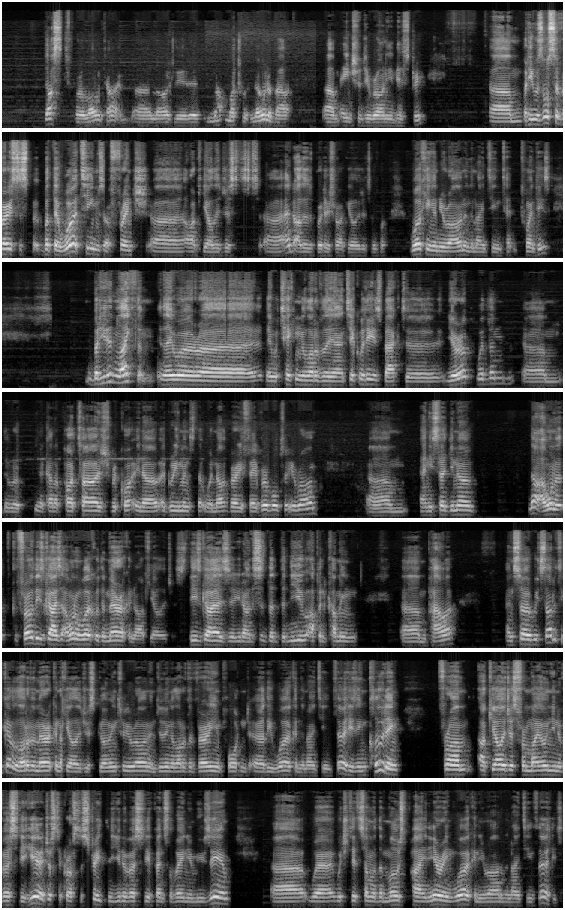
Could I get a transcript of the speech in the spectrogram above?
dust for a long time, uh, largely. Not much was known about um, ancient Iranian history. Um, but he was also very susp- but there were teams of French uh, archaeologists uh, and others, British archaeologists working in Iran in the 1920s. But he didn't like them. They were uh, they were taking a lot of the antiquities back to Europe with them. Um, there were you know kind of partage requ- you know agreements that were not very favorable to Iran. Um, and he said, you know, no, I want to throw these guys. I want to work with American archaeologists. These guys, you know, this is the, the new up and coming um, power. And so we started to get a lot of American archaeologists going to Iran and doing a lot of the very important early work in the 1930s, including from archaeologists from my own university here, just across the street, the University of Pennsylvania Museum, uh, where which did some of the most pioneering work in Iran in the 1930s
